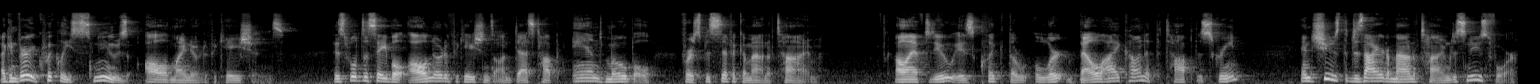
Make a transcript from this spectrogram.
I can very quickly snooze all of my notifications. This will disable all notifications on desktop and mobile for a specific amount of time. All I have to do is click the alert bell icon at the top of the screen and choose the desired amount of time to snooze for.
